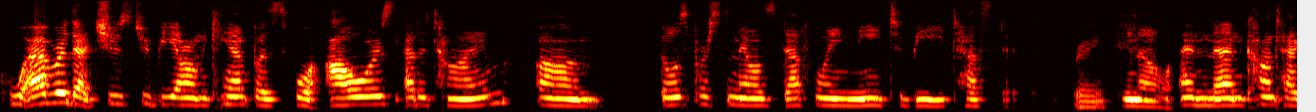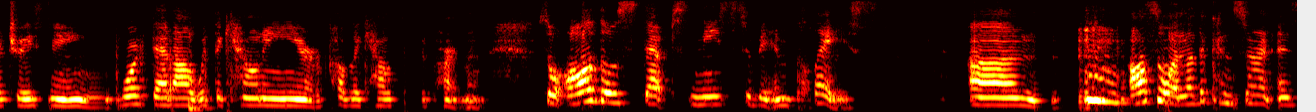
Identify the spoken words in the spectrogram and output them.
whoever that choose to be on campus for hours at a time? Um, those personnels definitely need to be tested. Right. You know, and then contact tracing, work that out with the county or public health department. So all those steps needs to be in place um, also, another concern is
